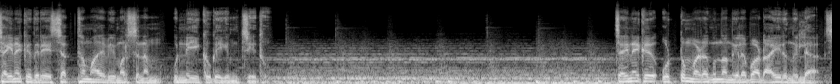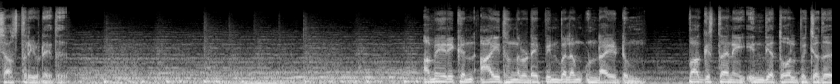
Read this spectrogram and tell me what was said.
ചൈനയ്ക്കെതിരെ ശക്തമായ വിമർശനം ഉന്നയിക്കുകയും ചെയ്തു. ചൈനയ്ക്ക് ഒട്ടും വഴങ്ങുന്ന നിലപാടായിരുന്നില്ല ശാസ്ത്രിയുടേത്. അമേരിക്കൻ ആയുധങ്ങളുടെ പിൻബലം ഉണ്ടായിട്ടും പാകിസ്ഥാനെ ഇന്ത്യ തോൽപ്പിച്ചത്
